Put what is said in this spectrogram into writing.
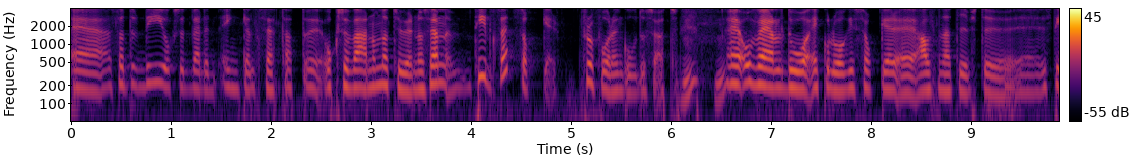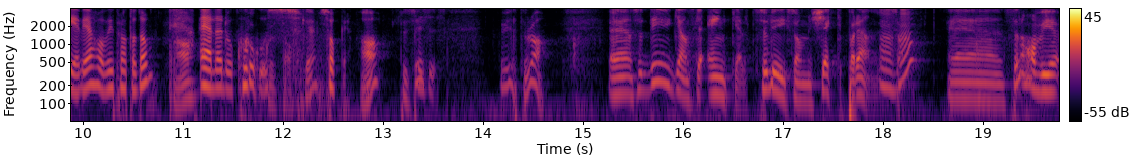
Eh, så det är ju också ett väldigt enkelt sätt att eh, också värna om naturen. Och sen tillsätt socker för att få den god och söt. Mm, mm. Eh, och välj då ekologiskt socker eh, alternativt eh, stevia har vi pratat om. Ja. Eller då Kokossocker. Socker. ja, precis. Precis. Det är jättebra. Så det är ju ganska enkelt, så det är liksom check på den. Liksom. Eh, sen har vi ju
